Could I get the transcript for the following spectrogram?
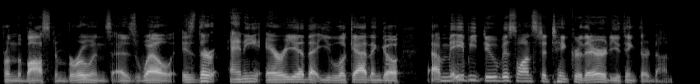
from the Boston Bruins as well. Is there any area that you look at and go, ah, maybe Dubas wants to tinker there, do you think they're done?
